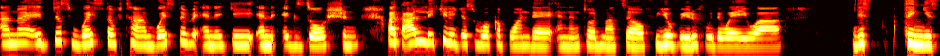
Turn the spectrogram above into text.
I know. It's just waste of time, waste of energy, and exhaustion. Like I literally just woke up one day and then told myself, "You're beautiful the way you are." This thing is,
